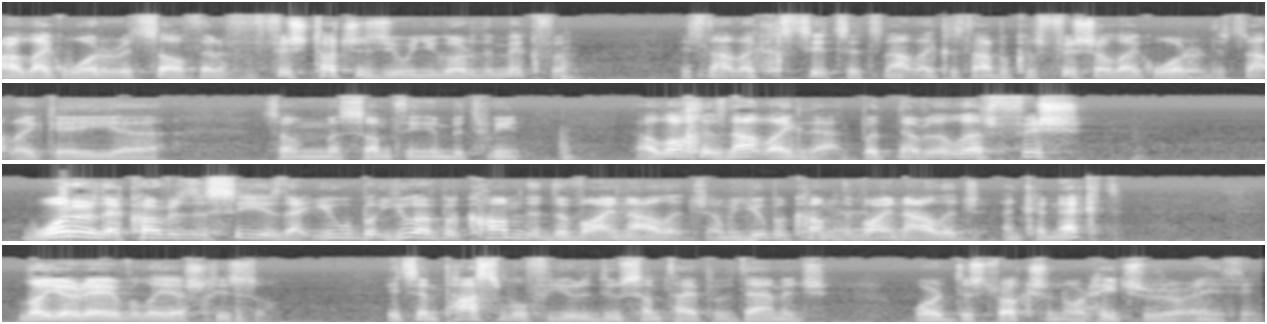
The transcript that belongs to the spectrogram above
are like water itself. That if a fish touches you when you go to the mikveh, it's not like chatzitza. It's not like a stop because fish are like water. It's not like a uh, some something in between. Allah is not like that, but nevertheless, fish, water that covers the sea is that you you have become the divine knowledge, and when you become divine knowledge and connect, It's impossible for you to do some type of damage, or destruction, or hatred, or anything.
